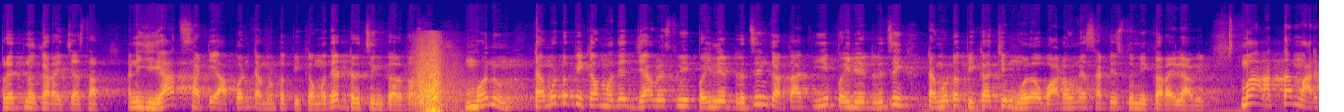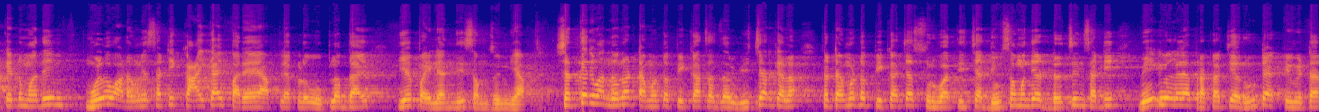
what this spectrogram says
प्रयत्न करायचे असतात. आणि ह्याचसाठी आपण टोमॅटो पिकामध्ये ड्रेसिंग करत असतो म्हणून टोमॅटो पिकामध्ये ज्यावेळेस तुम्ही पहिली ड्रेसिंग करतात ही पहिली ड्रेसिंग टोमॅटो पिकाची मुळं वाढवण्यासाठीच तुम्ही करायला हवी. मग आता मार्केटमध्ये मुळं वाढवण्यासाठी काय काय पर्याय आपल्याकडे उपलब्ध आहेत हे पहिल्यांदा समजून घ्या. शेतकरी बांधवांना टोमॅटो पिकाचा जर विचार केला तर टोमॅटो पिकाच्या सुरुवातीच्या दिवसामध्ये ड्रेसिंगसाठी वेगवेगळ्या प्रकारचे रूट ऍक्टिव्हेटर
